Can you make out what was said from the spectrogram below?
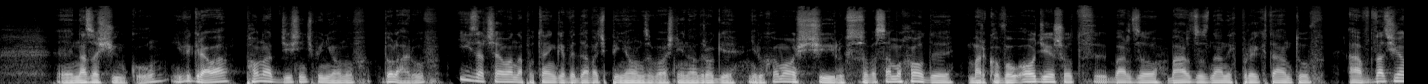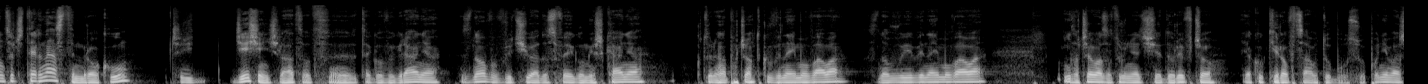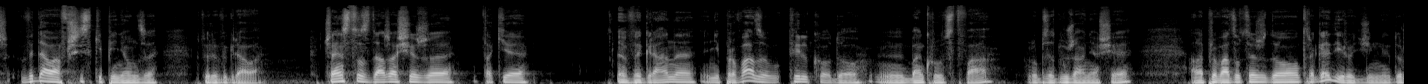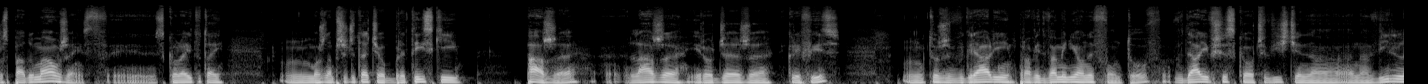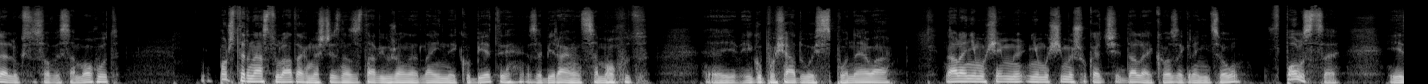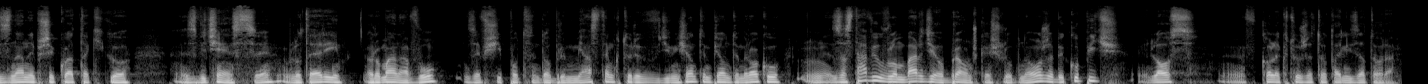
na zasiłku i wygrała ponad 10 milionów dolarów i zaczęła na potęgę wydawać pieniądze właśnie na drogie nieruchomości, luksusowe samochody, markową odzież od bardzo, bardzo znanych projektantów. A w 2014 roku, czyli 10 lat od e, tego wygrania, znowu wróciła do swojego mieszkania, które na początku wynajmowała, znowu je wynajmowała i zaczęła zatrudniać się dorywczo jako kierowca autobusu, ponieważ wydała wszystkie pieniądze, które wygrała. Często zdarza się, że takie wygrane nie prowadzą tylko do y, bankructwa lub zadłużania się, ale prowadzą też do tragedii rodzinnych, do rozpadu małżeństw. Y, z kolei tutaj mm, można przeczytać o brytyjskiej parze, y, Larze i Rogerze Griffiths, Mm, którzy wygrali prawie 2 miliony funtów. Wdali wszystko oczywiście na, na willę, luksusowy samochód. Po 14 latach mężczyzna zostawił żonę dla innej kobiety, zabierając samochód. E, jego posiadłość spłonęła. No ale nie musimy, nie musimy szukać daleko, za granicą. W Polsce jest znany przykład takiego zwycięzcy w loterii Romana W., ze wsi pod Dobrym Miastem, który w 1995 roku mm, zastawił w Lombardzie obrączkę ślubną, żeby kupić los e, w kolekturze totalizatora.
